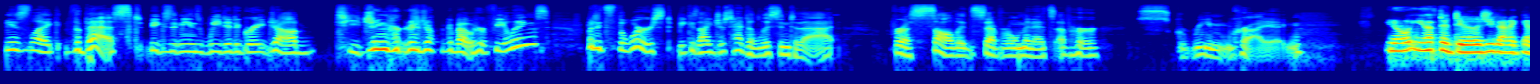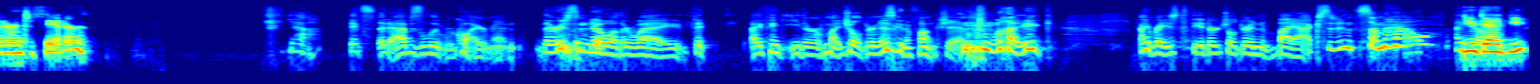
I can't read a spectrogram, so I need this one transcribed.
is like the best because it means we did a great job teaching her to talk about her feelings. But it's the worst because I just had to listen to that for a solid several minutes of her scream crying. You know what you have to do is you got to get her into theater. Yeah, it's an absolute requirement. There is no other way that I think either of my children is going to function. like, I raised theater children by accident somehow. I you don't- did. You,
